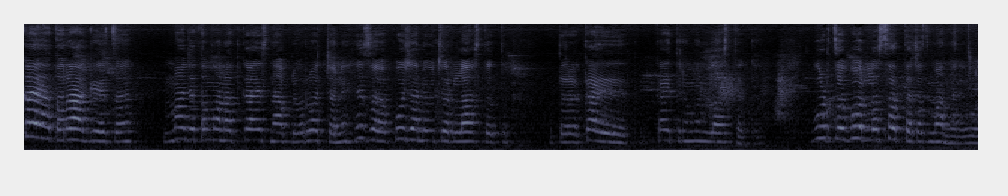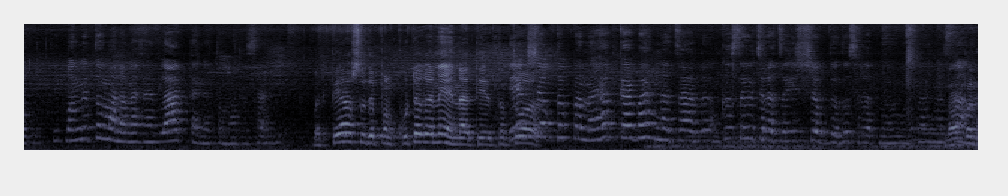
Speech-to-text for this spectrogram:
काय आता राग यायचा? माझ्या तर मनात काहीच नाही आपल्या रोजच्याने हेच पूजाने विचारलं असतं तर- काय काहीतरी म्हणलं असतं का पुढचं बोललं स्वतःच्याच मनाने बोललं. पण मी तुम्हाला नाही सांगितलं आत्याने तुम्हाला सांगितलं. बरं ते असू दे पण कुठं का नाही ना ते तर एक तो शब्द पण नाही. ह्यात काय भांडणाचं आलं कसं विचारायचं? एक शब्द दुसरात नाही पण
